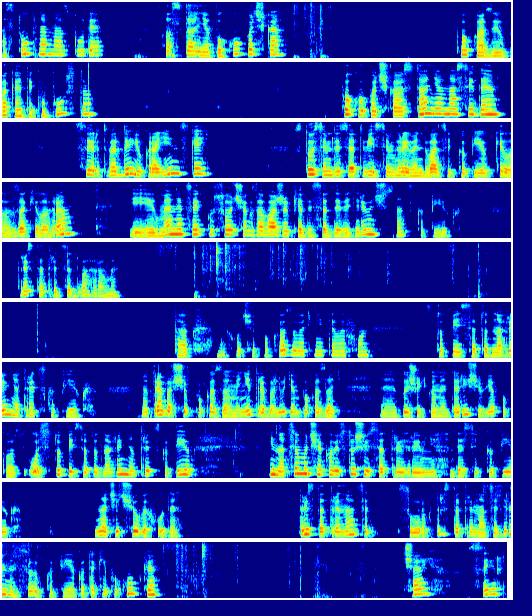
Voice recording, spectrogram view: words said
Наступна в нас буде Остання покупочка. Показую пакетику пусто. Покупочка остання в нас іде. Сир твердий український. 178 гривень 20 копійок кіло за кілограм. І в мене цей кусочок заважив 59 гривень 16 копійок. 332 грами. Так, не хоче показувати мій телефон. 151 гривня 30 копійок. Ну, треба, щоб показав. Мені треба людям показати. Е, Пишуть коментарі, щоб я показую. Ось 151 гривня 30 копійок. І на цьому чекові 163 гривні 10 копійок. Значить, що виходить? 313 40. 313 гривень 40 копійок. Отакі покупки. Чай, сир,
